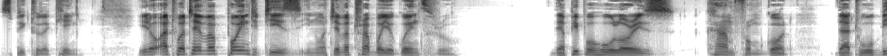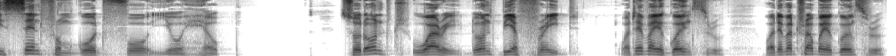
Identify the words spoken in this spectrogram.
speak to the king. You know, at whatever point it is, in whatever trouble you're going through, there are people who will always come from God that will be sent from God for your help. So don't worry. Don't be afraid. Whatever you're going through, whatever trouble you're going through,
